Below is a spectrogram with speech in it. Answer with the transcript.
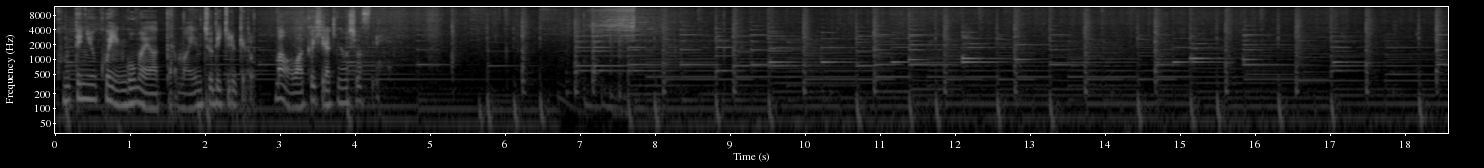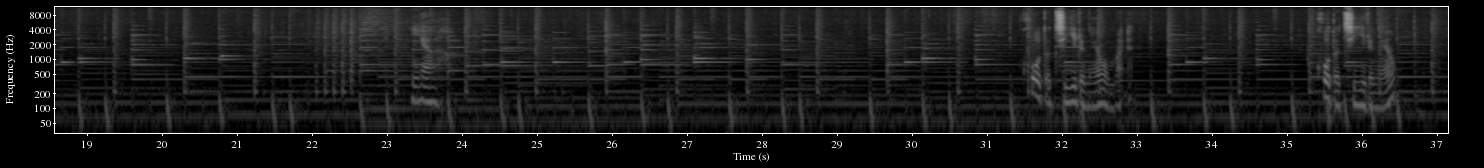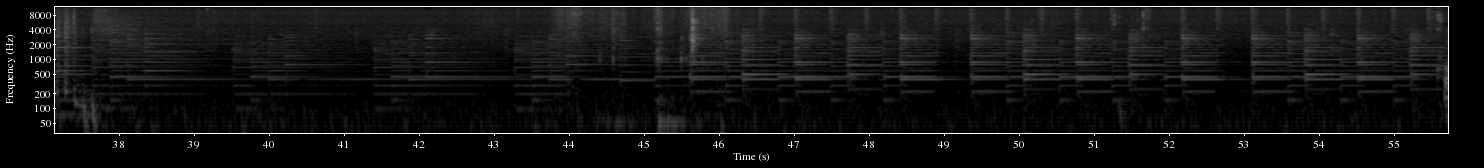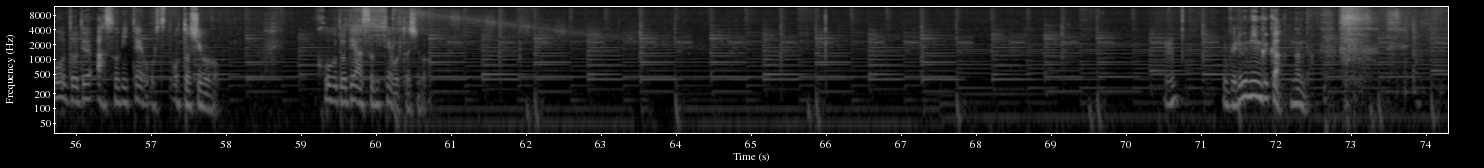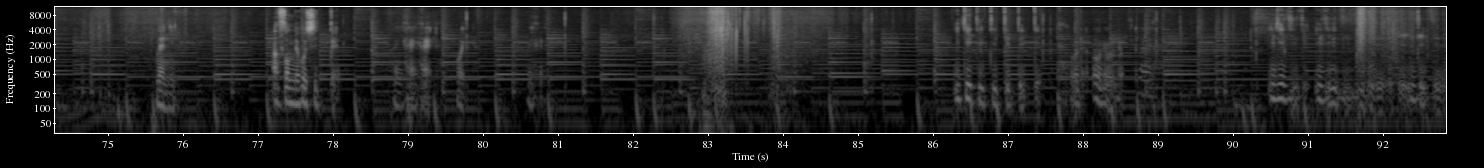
コンティニューコイン5枚あったらまあ延長できるけど。まあ枠開き直しますね。いや。コードちぎるなよお前。コードちぎるなよ。コードで遊びたいおお年頃コードで遊びたいお年頃ん？グルーミングか。なんだ？何？遊んでほしいって。はいはいはい。おいはいはいいててててておらおらおらいててていててていててて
